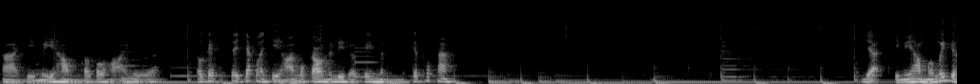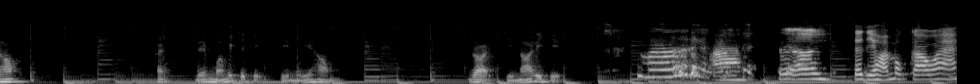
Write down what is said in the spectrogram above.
à, chị Mỹ Hồng có câu hỏi nữa. Ok thế chắc là chị hỏi một câu nữa đi rồi khi mình kết thúc ha. Dạ chị Mỹ Hồng mở mic được không? Để mở mic cho chị chị Mỹ Hồng. Rồi chị nói đi chị. À ơi. Cho chị hỏi một câu ha.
